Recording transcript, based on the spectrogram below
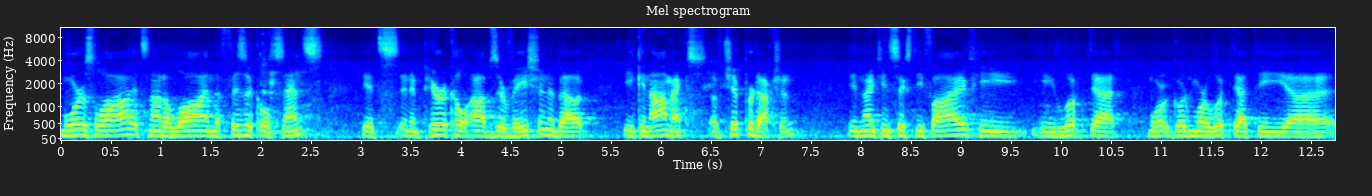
Moore's law. It's not a law in the physical sense. It's an empirical observation about economics of chip production. In 1965, he, he looked at, Moore, Gordon Moore looked at the, uh,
